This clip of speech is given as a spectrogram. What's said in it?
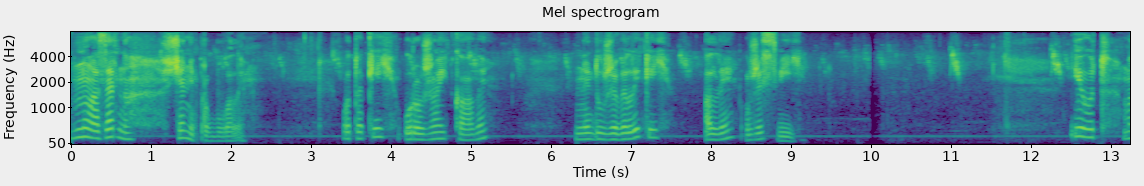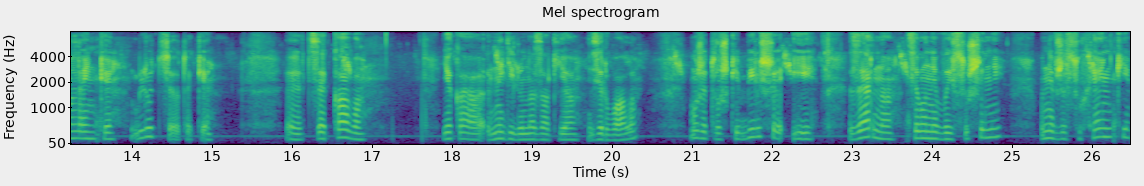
Ну, а зерна ще не пробували. Отакий урожай кави. Не дуже великий, але вже свій. І от маленьке блюдце отаке. Е, Це кава, яка неділю назад я зірвала. Може трошки більше. І зерна, це вони висушені, вони вже сухенькі.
